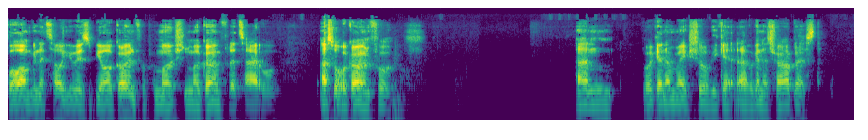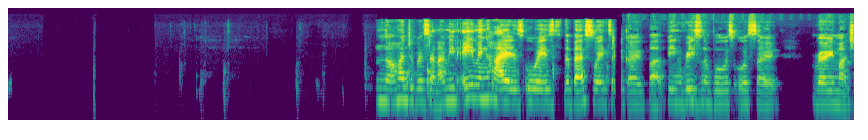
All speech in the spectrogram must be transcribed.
But what I'm going to tell you is we are going for promotion, we're going for the title. That's what we're going for. And we're going to make sure we get that. We're going to try our best. No, 100%. I mean, aiming high is always the best way to go, but being reasonable is also very much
